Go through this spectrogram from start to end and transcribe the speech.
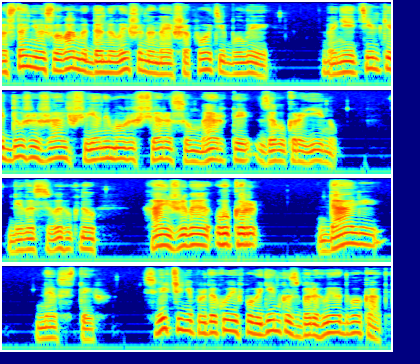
Останніми словами Данилишина на ешафоті були Мені тільки дуже жаль, що я не можу ще раз умерти за Україну. Білос вигукнув Хай живе Укр. Далі не встиг. Свідчення про таку їх поведінку зберегли адвокати,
